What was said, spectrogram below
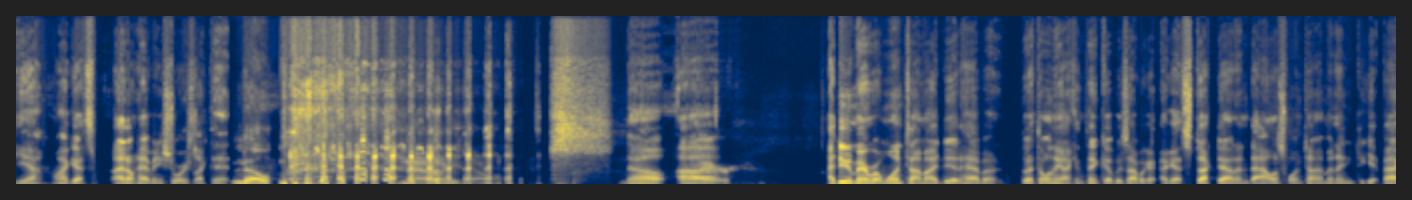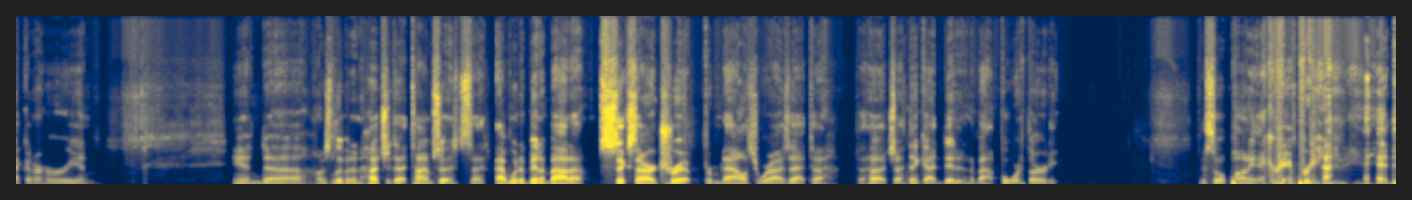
Yeah, well, I got. Some, I don't have any stories like that. No, no, you don't. No, uh, I do remember one time I did have a. But the only thing I can think of is I, got- I got stuck down in Dallas one time, and I need to get back in a hurry, and and uh, I was living in Hutch at that time, so it's, that that would have been about a six-hour trip from Dallas to where I was at to to Hutch. I think I did it in about four thirty. This old Pontiac Grand Prix I had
